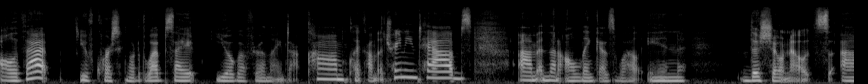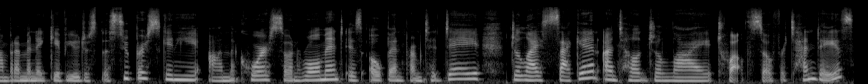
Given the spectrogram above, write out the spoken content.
all of that. You, of course, can go to the website, yogaforonline.com, click on the training tabs, um, and then I'll link as well in the show notes. Um, but I'm going to give you just the super skinny on the course. So enrollment is open from today, July 2nd, until July 12th. So for 10 days.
